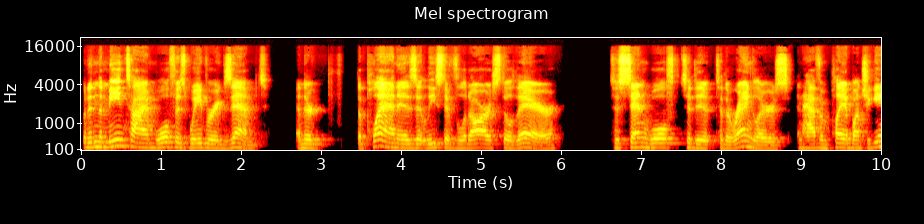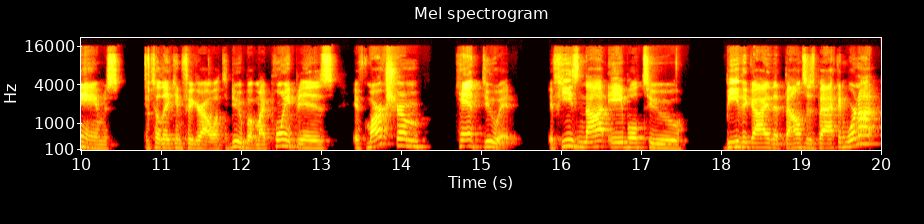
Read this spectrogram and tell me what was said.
But in the meantime, Wolf is waiver exempt. And they're the plan is at least if Vladar is still there, to send Wolf to the to the Wranglers and have him play a bunch of games until they can figure out what to do. But my point is if Markstrom can't do it, if he's not able to be the guy that bounces back, and we're not,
